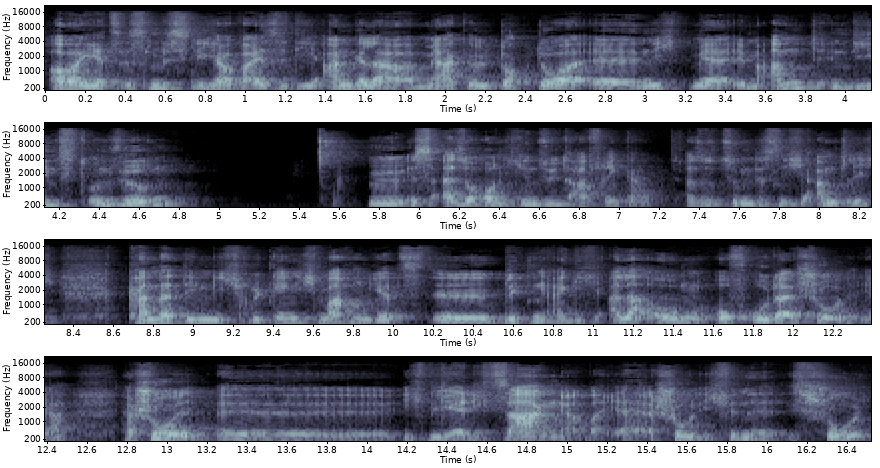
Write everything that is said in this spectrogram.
Aber jetzt ist misslicherweise die Angela Merkel Doktor äh, nicht mehr im Amt, in Dienst und Würden ist also auch nicht in Südafrika, also zumindest nicht amtlich, kann das Ding nicht rückgängig machen. Jetzt äh, blicken eigentlich alle Augen auf Oder Scholl. Ja? Herr Scholl, äh, ich will ja nicht sagen, aber Herr Scholl, ich finde, ist Scholl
